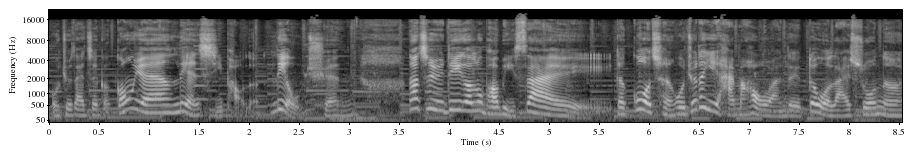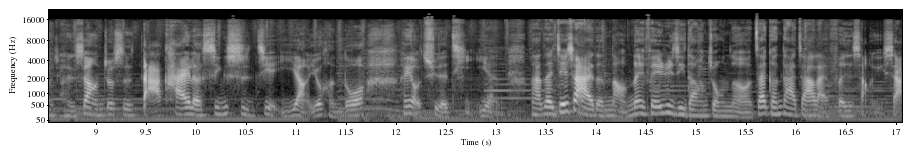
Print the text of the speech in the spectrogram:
我就在这个公园练习跑了六圈。那至于第一个路跑比赛的过程，我觉得也还蛮好玩的。对我来说呢，很像就是打开了新世界一样，有很多很有趣的体验。那在接下来的脑内飞日记当中呢，再跟大家来分享一下。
